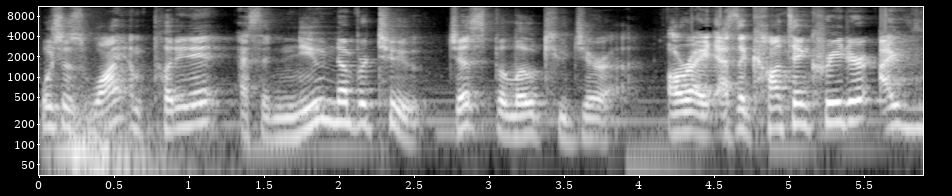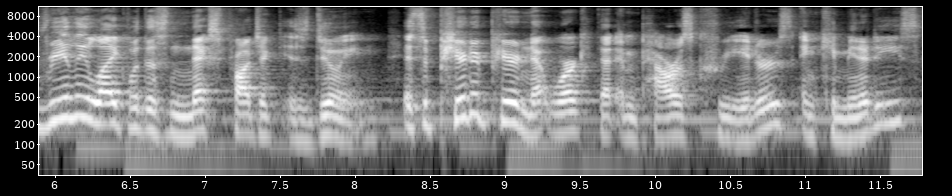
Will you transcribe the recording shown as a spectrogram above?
which is why I'm putting it as the new number two, just below Kujira. Alright, as a content creator, I really like what this next project is doing. It's a peer-to-peer -peer network that empowers creators and communities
